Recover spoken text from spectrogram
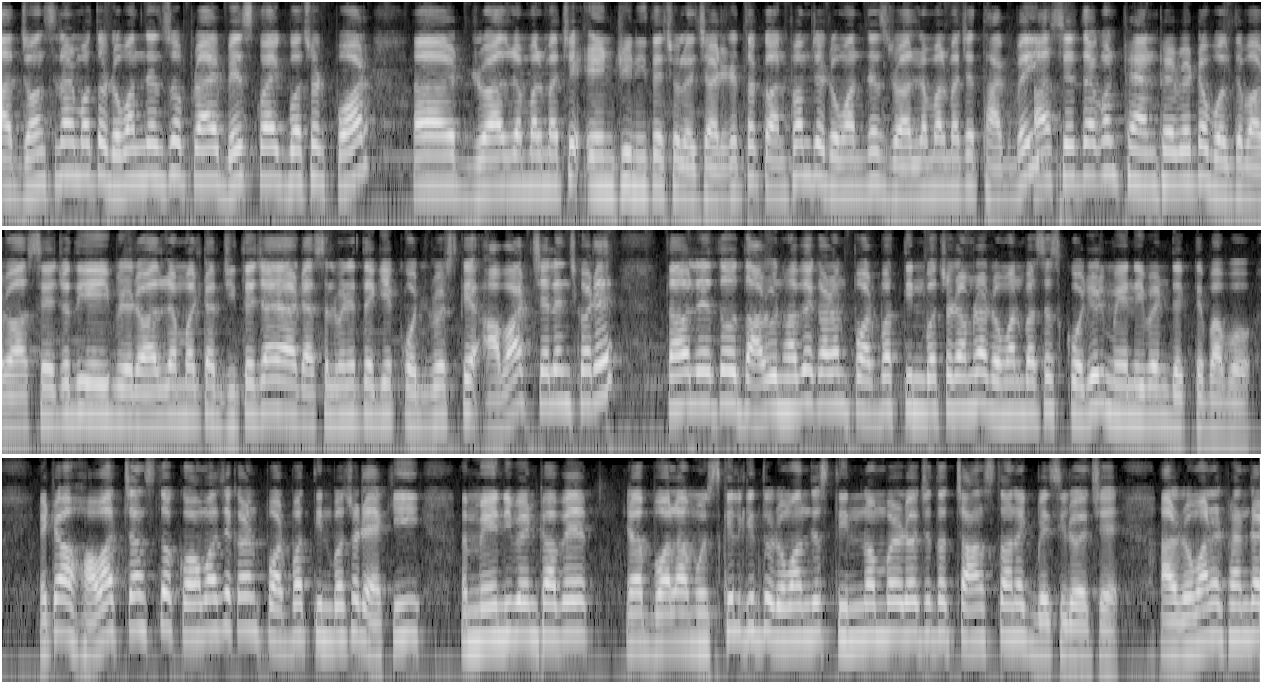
আর জনসনের মতো রোমান রেন্সও প্রায় বেশ কয়েক বছর পর রয়্যাল রাম্বল ম্যাচে এন্ট্রি নিতে চলেছে। আর এটা তো কনফার্ম যে রোমান রেন্স রয়্যাল রাম্বল ম্যাচে থাকবেই। আর সে তো এখন ফ্যান ফেভারিটও বলতে পারো। আর সে যদি এই রয়্যাল রাম্বলটা জিতে যায়, আর র্যাসেলমেনিতে গিয়ে কোচরোসকে আবার চ্যালেঞ্জ করে তাহলে তো দারুণ হবে, কারণ পরপর তিন বছর আমরা রোমান ভার্সেস কোরির মেন ইভেন্ট দেখতে পাবো। এটা হওয়ার চান্স তো কম আছে, কারণ পরপর তিন বছর একই মেন ইভেন্ট হবে বলা মুশকিল, কিন্তু রোমান যে তিন নম্বরে রয়েছে, তো চান্স তো অনেক বেশি রয়েছে। আর রোমানের ফ্যানরা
